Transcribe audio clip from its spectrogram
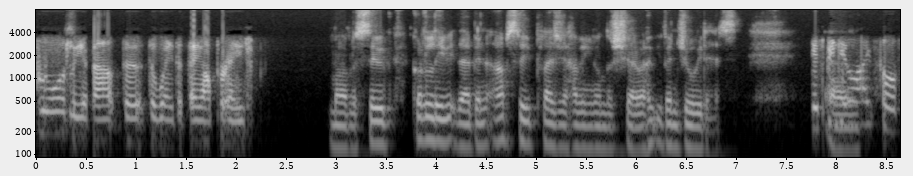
broadly about the, the way that they operate. Marvelous, Sue. Got to leave it there. Been an absolute pleasure having you on the show. I hope you've enjoyed it. It's been um, delightful.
